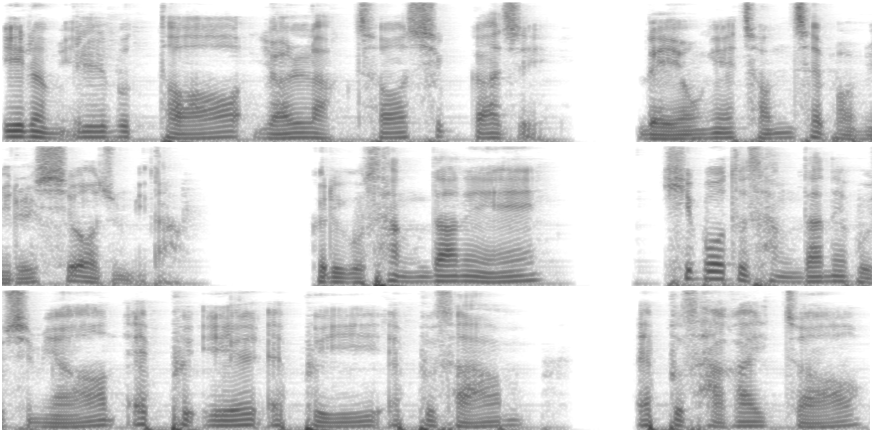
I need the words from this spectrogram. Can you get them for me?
이름 1부터 연락처 10까지 내용의 전체 범위를 씌워줍니다. 그리고 상단에 키보드 상단에 보시면 F1, F2, F3, F4가 있죠.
